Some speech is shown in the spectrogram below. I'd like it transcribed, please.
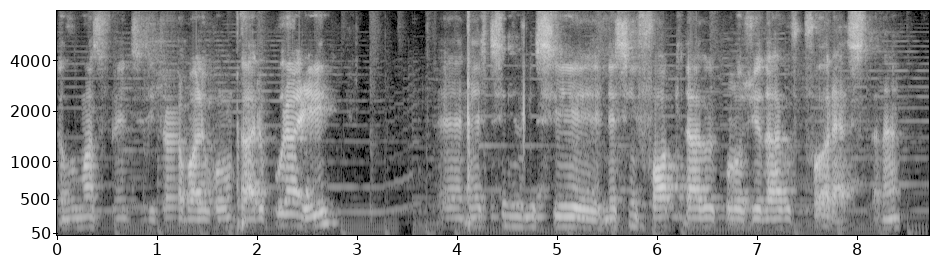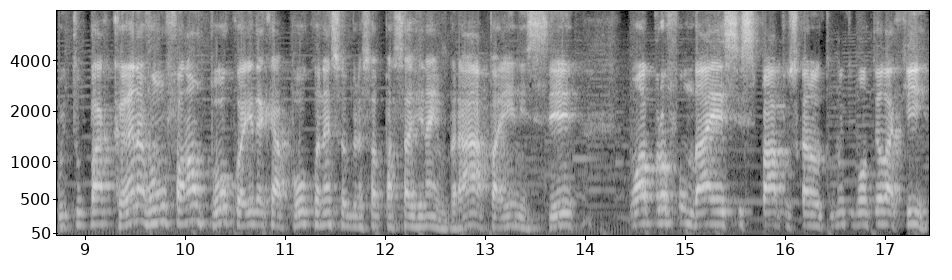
algumas frentes de trabalho voluntário por aí, é, nesse, nesse, nesse enfoque da agroecologia da agrofloresta, né? Muito bacana, vamos falar um pouco aí daqui a pouco, né, sobre a sua passagem na Embrapa, ANC, vamos aprofundar esses papos, Canuto, muito bom tê-lo aqui.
